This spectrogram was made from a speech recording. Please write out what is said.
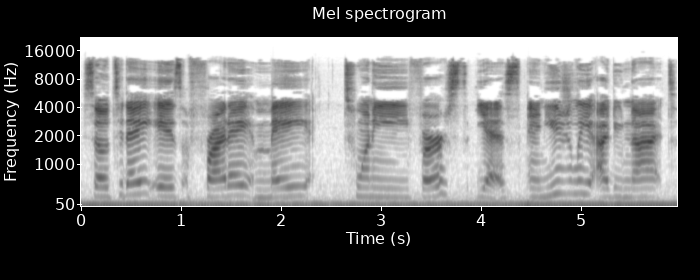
So today is Friday, May 21st. Yes, and usually I do not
